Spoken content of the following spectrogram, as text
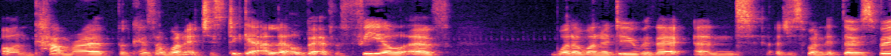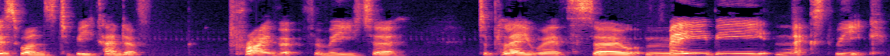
on camera because I wanted just to get a little bit of a feel of what I want to do with it and I just wanted those first ones to be kind of private for me to to play with so maybe next week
